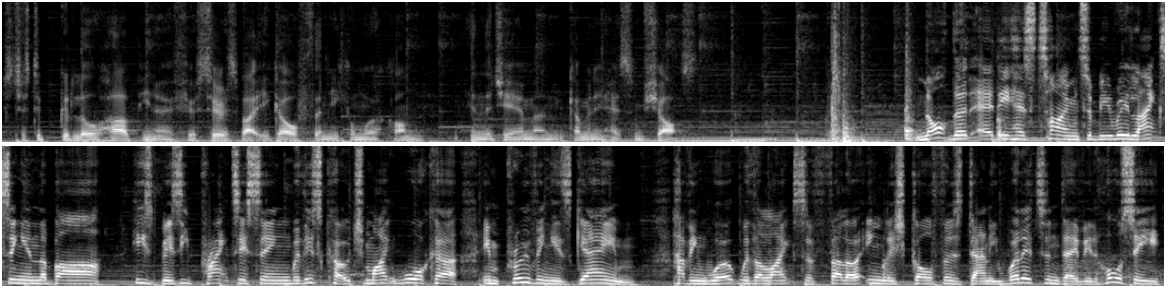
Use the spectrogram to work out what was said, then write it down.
it's just a good little hub. You know, if you're serious about your golf, then you can work on in the gym and come in and hit some shots. Not that Eddie has time to be relaxing in the bar. He's busy practicing with his coach Mike Walker, improving his game. Having worked with the likes of fellow English golfers Danny Willett and David Horsey,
